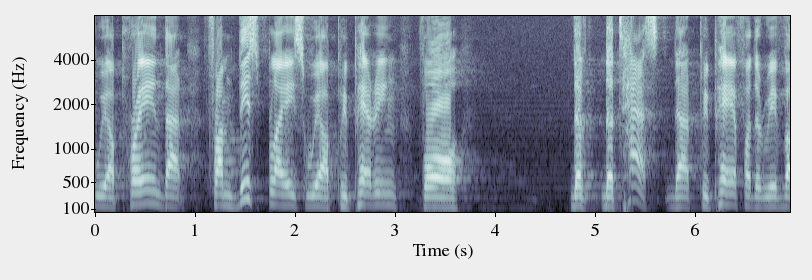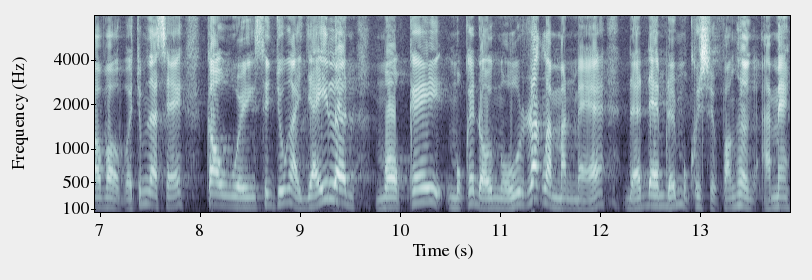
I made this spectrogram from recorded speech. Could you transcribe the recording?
we are praying that from this place we are preparing for the, the task that prepare for the revival và chúng ta sẽ cầu nguyện xin Chúa ngài giấy lên một cái một cái đội ngũ rất là mạnh mẽ để đem đến một cái sự phấn hưng. Amen.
